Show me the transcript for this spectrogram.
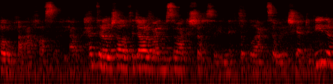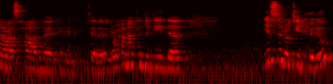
قوقعه خاصة فيها. حتى لو إن شاء الله تجارب على مستواك الشخصي إنك تطلع تسوي أشياء جديدة مع أصحابك إنك تروح أماكن جديدة. يصير روتين حلو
